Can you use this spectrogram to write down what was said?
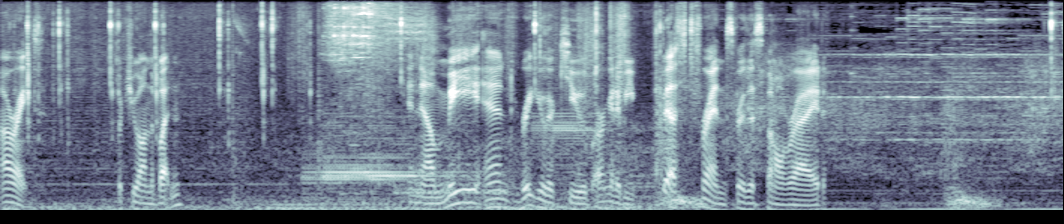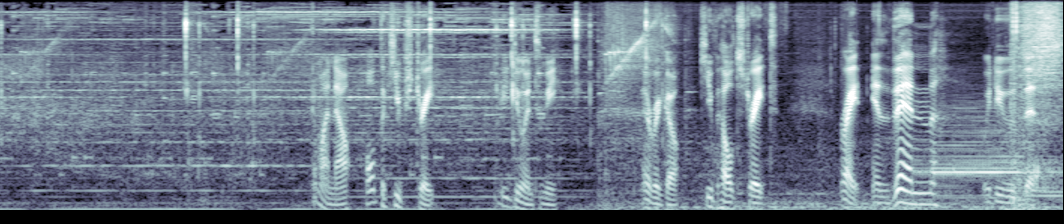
Alright. Put you on the button. And now me and regular cube are gonna be best friends for this funnel ride. Come on now, hold the cube straight. What are you doing to me? There we go, cube held straight. Right, and then... we do this.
